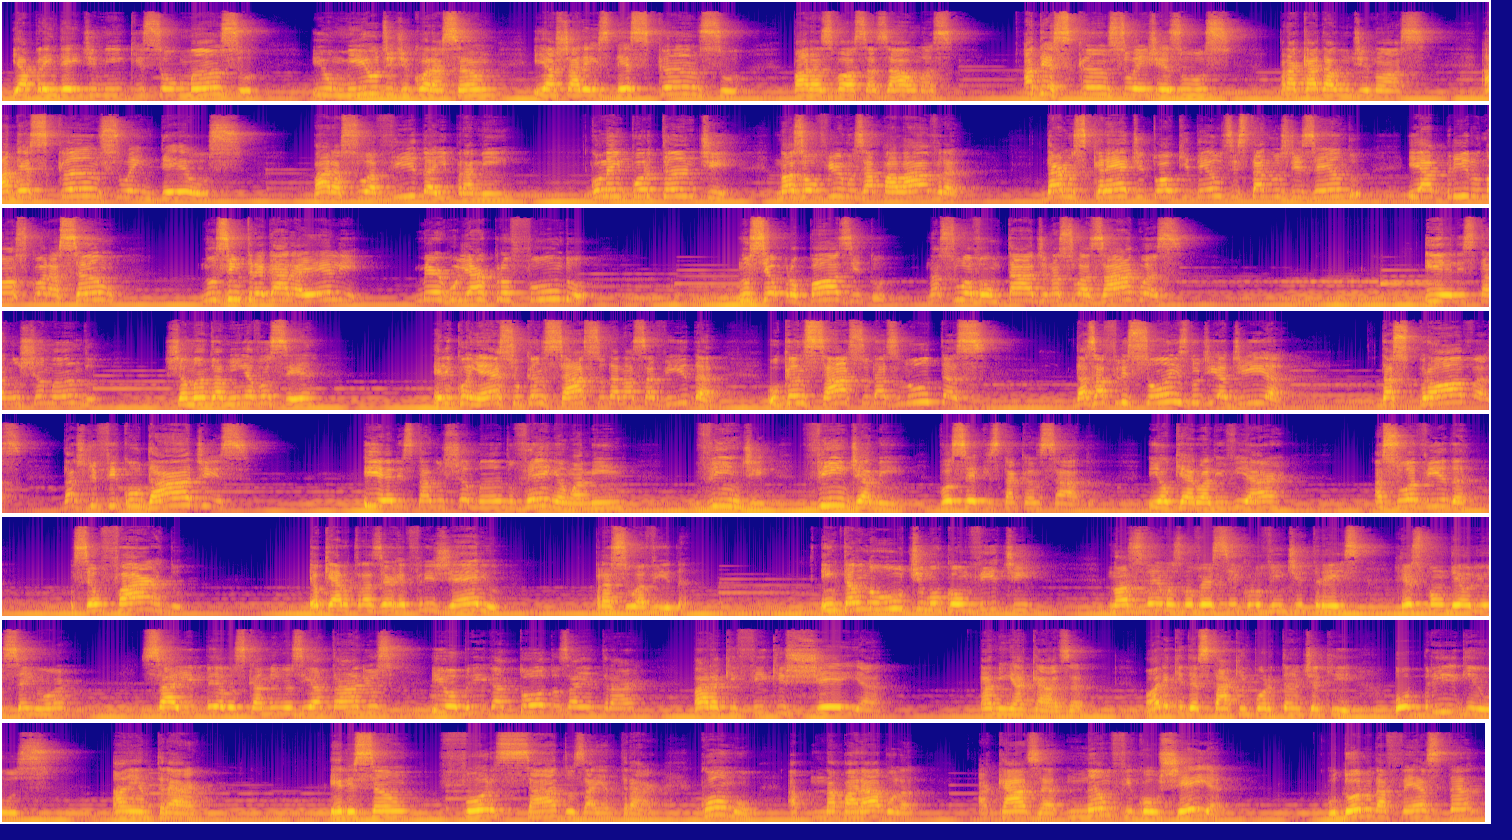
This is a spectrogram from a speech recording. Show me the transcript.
e aprendei de mim, que sou manso e humilde de coração, e achareis descanso para as vossas almas. Há descanso em Jesus para cada um de nós. Há descanso em Deus para a sua vida e para mim. Como é importante nós ouvirmos a palavra, darmos crédito ao que Deus está nos dizendo e abrir o nosso coração, nos entregar a Ele, mergulhar profundo no seu propósito, na sua vontade, nas suas águas. E Ele está nos chamando, chamando a mim e a você. Ele conhece o cansaço da nossa vida, o cansaço das lutas, das aflições do dia a dia, das provas, das dificuldades. E Ele está nos chamando: venham a mim Vinde, vinde a mim, você que está cansado, e eu quero aliviar a sua vida, o seu fardo. Eu quero trazer refrigério para a sua vida. Então, no último convite, nós vemos no versículo 23: Respondeu-lhe o Senhor: Saí pelos caminhos e atalhos e obriga todos a entrar para que fique cheia a minha casa. Olha que destaque importante aqui. Obrigue-os a entrar. Eles são forçados a entrar. Como na parábola a casa não ficou cheia, o dono da festa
